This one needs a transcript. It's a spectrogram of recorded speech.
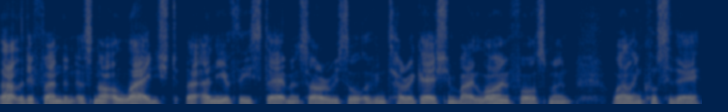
that the defendant has not alleged that any of these statements are a result of interrogation by law enforcement while in custody,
